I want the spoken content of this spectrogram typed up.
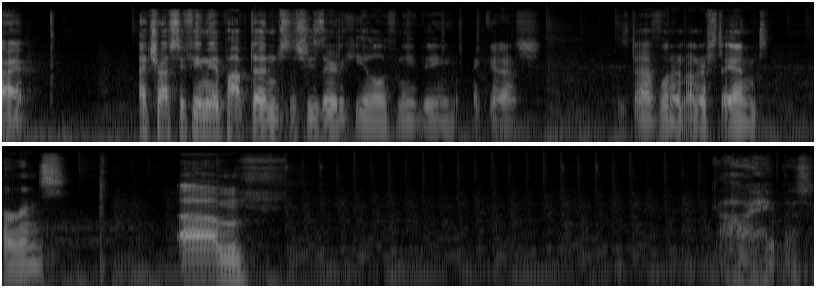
Alright. I trust Euphemia popped in, so she's there to heal if need be, I guess. Because Dav wouldn't understand turns. Um. Oh, I hate this.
